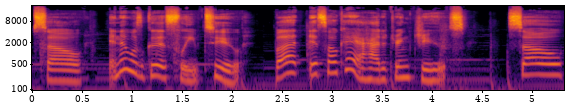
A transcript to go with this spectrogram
So, and it was good sleep too, but it's okay. I had to drink juice. So,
